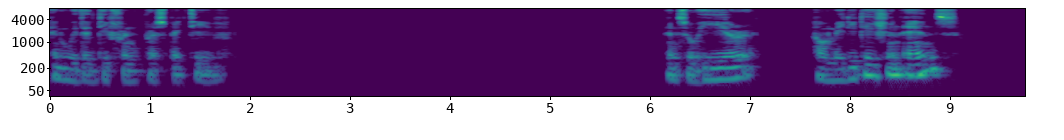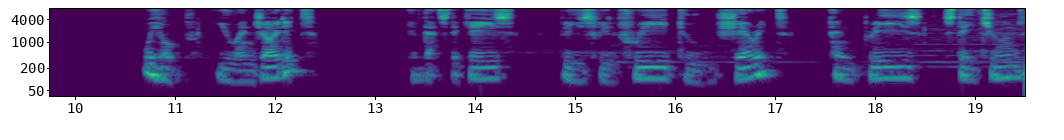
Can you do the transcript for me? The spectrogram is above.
and with a different perspective. And so here our meditation ends we hope you enjoyed it. If that's the case, please feel free to share it and please stay tuned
